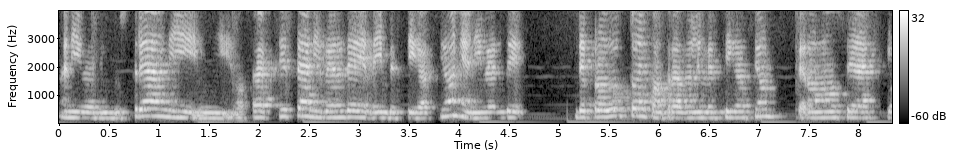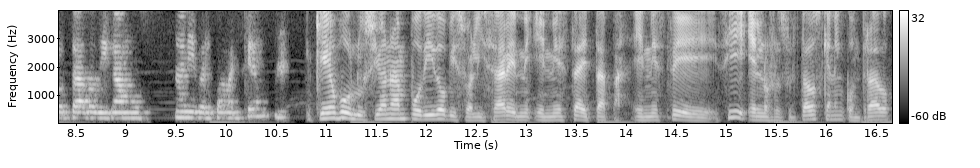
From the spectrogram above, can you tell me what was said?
a nivel industrial, ni, o sea, existe a nivel de investigación y a nivel de, de producto encontrado en la investigación, pero no se ha explotado, digamos, a nivel comercial. ¿Qué evolución han podido visualizar en, en, esta etapa, en este, sí, en los resultados que han encontrado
